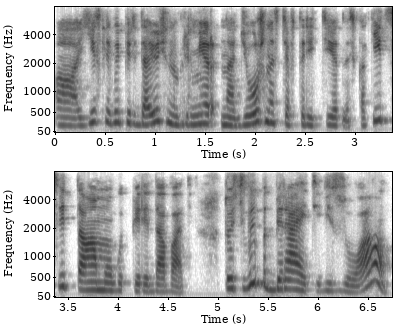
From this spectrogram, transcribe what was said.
а, если вы передаете, например, надежность, авторитетность, какие цвета могут передавать. То есть вы подбираете визуал,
